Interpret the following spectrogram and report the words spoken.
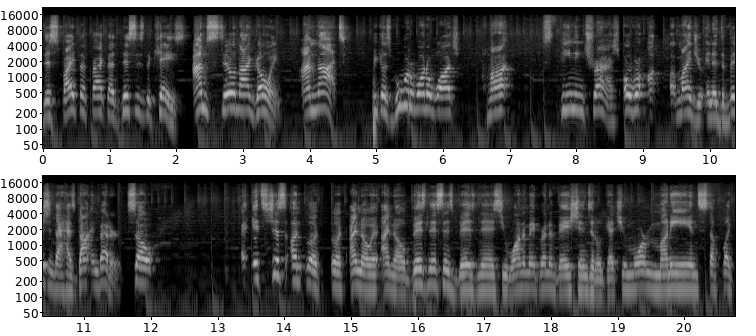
despite the fact that this is the case, I'm still not going. I'm not. Because who would want to watch hot, steaming trash over, uh, uh, mind you, in a division that has gotten better? So it's just un- look, look. I know it. I know business is business. You want to make renovations. It'll get you more money and stuff like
